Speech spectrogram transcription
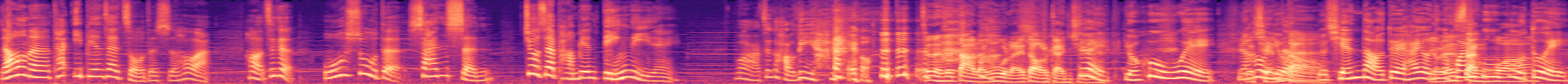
然后呢，他一边在走的时候啊，好，这个无数的山神。就在旁边顶礼呢，哇，这个好厉害哦！真的是大人物来到的感觉。对，有护卫，然后有有前导，对，还有那个欢呼部队，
